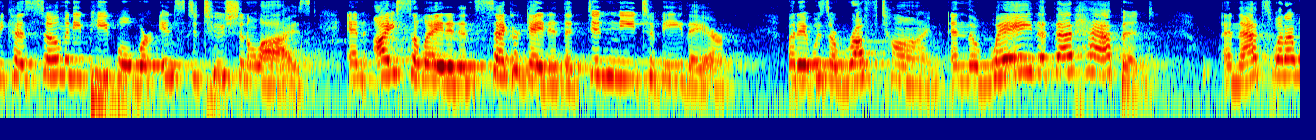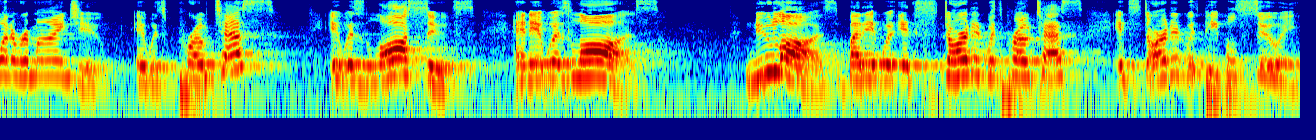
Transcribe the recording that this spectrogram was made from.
because so many people were institutionalized and isolated and segregated that didn't need to be there. But it was a rough time. And the way that that happened, and that's what I want to remind you it was protests, it was lawsuits, and it was laws new laws, but it, it started with protests, it started with people suing.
